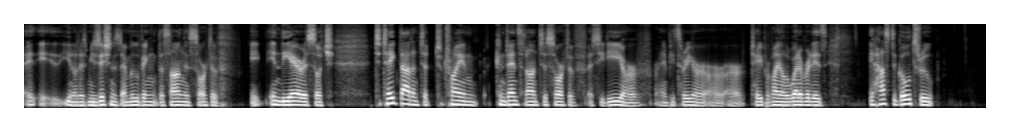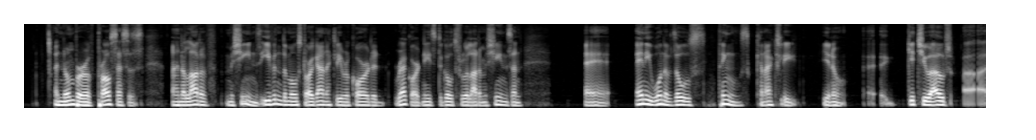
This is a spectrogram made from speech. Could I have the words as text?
it, it, you know there's musicians they're moving, the song is sort of in the air as such. To take that and to, to try and condense it onto sort of a CD or, or MP3 or, or, or tape or vinyl or whatever it is, it has to go through a number of processes and a lot of machines. Even the most organically recorded record needs to go through a lot of machines, and uh, any one of those things can actually, you know, uh, get you out uh,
